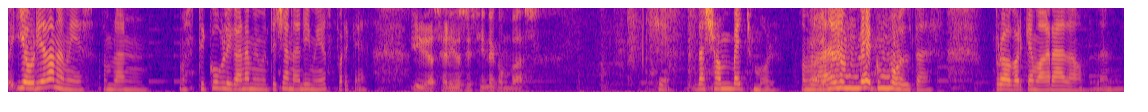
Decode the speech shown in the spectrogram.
Hi hauria d'anar més, en plan, m'estic obligant a mi mateixa a anar-hi més perquè I de sèries i cine com vas? Sí, d'això em veig molt. En Vale. en veig moltes. Però perquè m'agrada. en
